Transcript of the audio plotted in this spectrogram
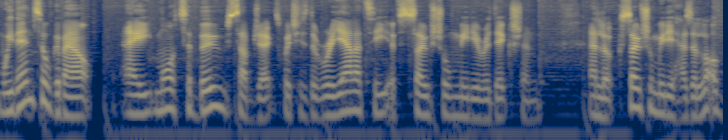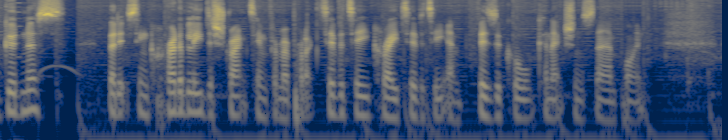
We then talk about a more taboo subject, which is the reality of social media addiction. And look, social media has a lot of goodness, but it's incredibly distracting from a productivity, creativity, and physical connection standpoint.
